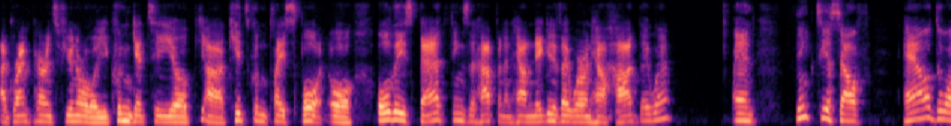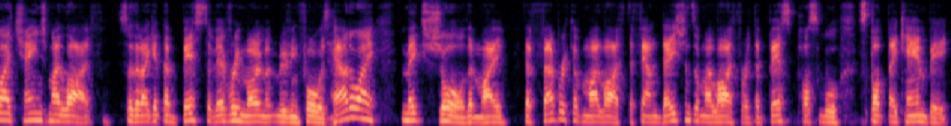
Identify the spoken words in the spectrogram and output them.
a grandparent's funeral or you couldn't get to your uh, kids couldn't play sport or all these bad things that happen and how negative they were and how hard they were. And think to yourself how do i change my life so that i get the best of every moment moving forwards? How do i make sure that my the fabric of my life the foundations of my life are at the best possible spot they can be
